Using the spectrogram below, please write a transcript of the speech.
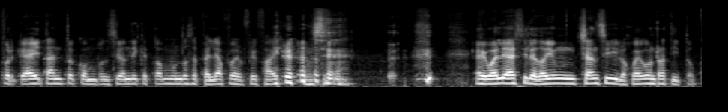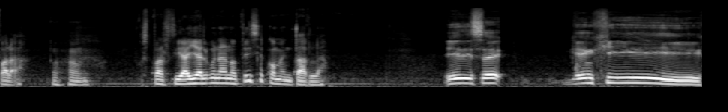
Porque hay tanto convulsión de que todo el mundo se pelea por el Free Fire. Sí. Igual a ver si le doy un chance y lo juego un ratito para, Ajá. pues, para si hay alguna noticia comentarla. Y dice Genji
